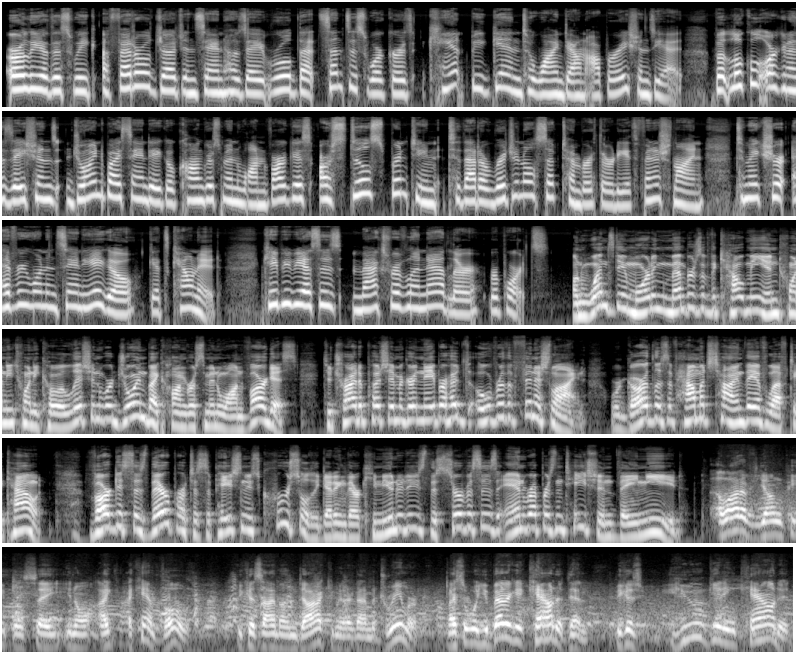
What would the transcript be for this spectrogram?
Earlier this week, a federal judge in San Jose ruled that census workers can't begin to wind down operations yet. But local organizations, joined by San Diego Congressman Juan Vargas, are still sprinting to that original September 30th finish line to make sure everyone in San Diego gets counted. KPBS's Max Rivlin Nadler reports. On Wednesday morning, members of the Count Me In 2020 coalition were joined by Congressman Juan Vargas to try to push immigrant neighborhoods over the finish line, regardless of how much time they have left to count. Vargas says their participation is crucial to getting their communities the services and representation they need. A lot of young people say, you know, I, I can't vote because I'm undocumented, I'm a dreamer. I said, well, you better get counted then, because you getting counted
